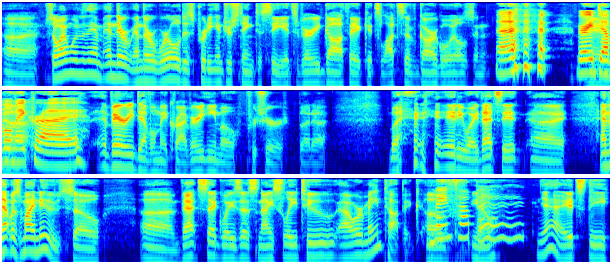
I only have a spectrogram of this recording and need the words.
uh, so I went with them, and their and their world is pretty interesting to see. It's very gothic. It's lots of gargoyles and Very And, Devil uh, May Cry. very Devil May Cry, very emo for sure. But uh, but anyway, that's it. Uh, and that was my news. So uh, that segues us nicely to our main topic. Of, Main topic. You know, yeah, it's the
